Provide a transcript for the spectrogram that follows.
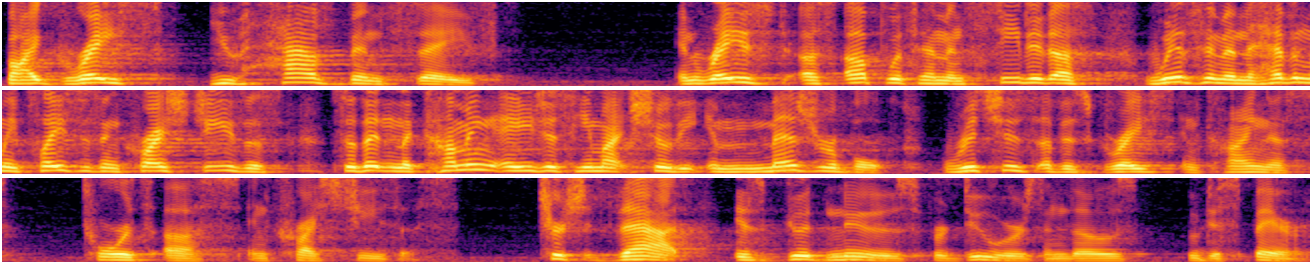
By grace, you have been saved and raised us up with him and seated us with him in the heavenly places in Christ Jesus, so that in the coming ages he might show the immeasurable riches of his grace and kindness towards us in Christ Jesus. Church, that is good news for doers and those who despair.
